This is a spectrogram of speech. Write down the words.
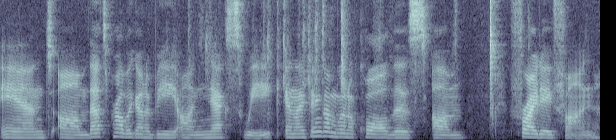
And um, that's probably going to be on next week. And I think I'm going to call this um, Friday Fun.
